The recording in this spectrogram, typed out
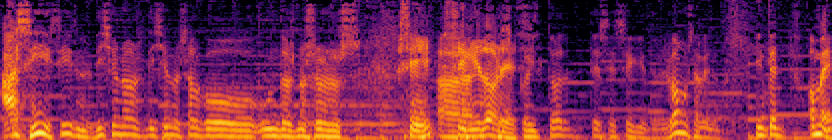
Ah, sí, sí, díxenos, díxenos algo un dos nosos sí, uh, seguidores. Escoitantes e seguidores. Vamos a verlo. Intent... Home,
